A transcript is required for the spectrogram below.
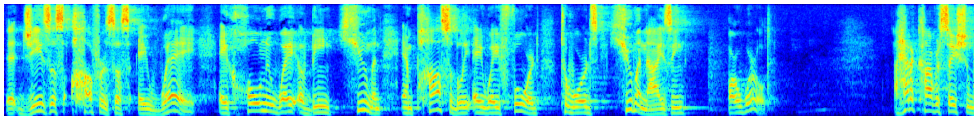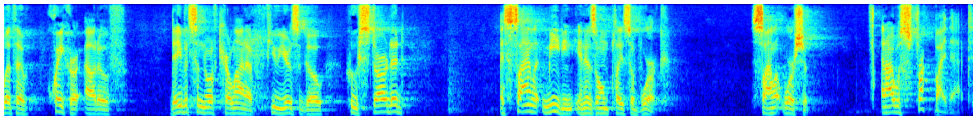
That Jesus offers us a way, a whole new way of being human, and possibly a way forward towards humanizing our world. I had a conversation with a Quaker out of Davidson, North Carolina, a few years ago, who started a silent meeting in his own place of work, silent worship. And I was struck by that.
